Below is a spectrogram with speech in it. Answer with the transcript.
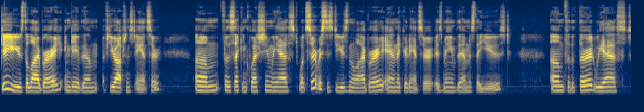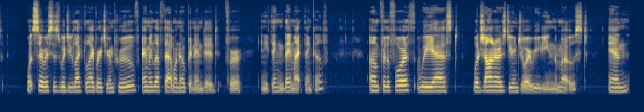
do you use the library, and gave them a few options to answer. Um, for the second question, we asked, what services do you use in the library, and they could answer as many of them as they used. Um, for the third, we asked, what services would you like the library to improve, and we left that one open-ended for anything they might think of. Um, for the fourth, we asked, what genres do you enjoy reading the most? And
